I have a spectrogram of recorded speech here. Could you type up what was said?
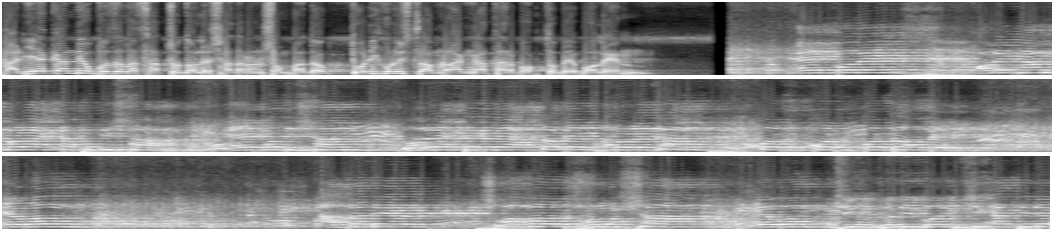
সারিয়াকান্দি উপজেলা ছাত্র দলের সাধারণ সম্পাদক তরিকুল ইসলাম রাঙ্গা তার বক্তব্যে বলেন, এই কলেজ অনেক নাম করা একটা প্রতিষ্ঠান। এই প্রতিষ্ঠান ধরে রাখতে গেলে আপনাদের ভালো রেজাল্ট করতে হবে। এবং আপনাদের সকল সমস্যা এবং যদি গরিব শিক্ষার্থীদের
